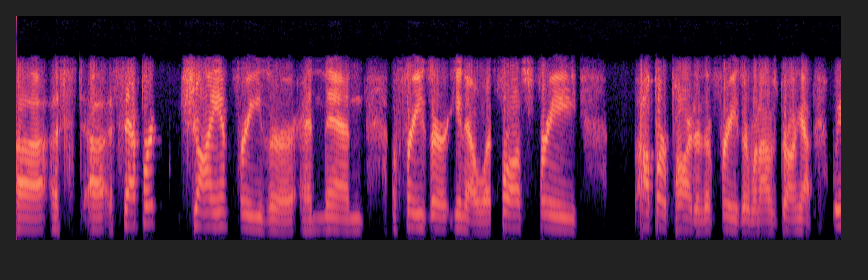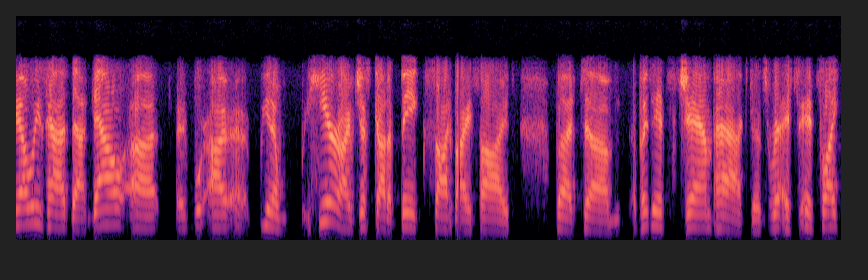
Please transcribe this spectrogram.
uh, a, a separate giant freezer, and then a freezer, you know, a frost-free upper part of the freezer when I was growing up. We always had that. Now, uh, I, you know, here I've just got a big side by side but um but it's jam packed it's it's it's like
